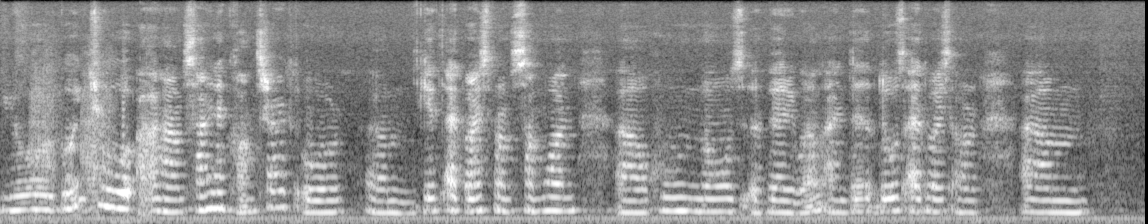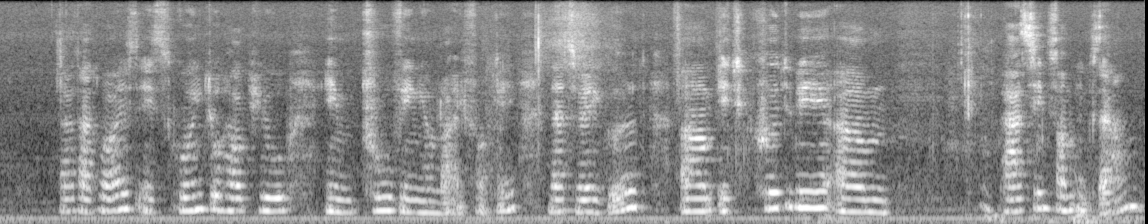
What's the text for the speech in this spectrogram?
you're going to um, sign a contract or um, get advice from someone uh, who knows uh, very well and th those advice are um, that advice is going to help you improving your life okay? That's very good. Um, it could be um, passing some exam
